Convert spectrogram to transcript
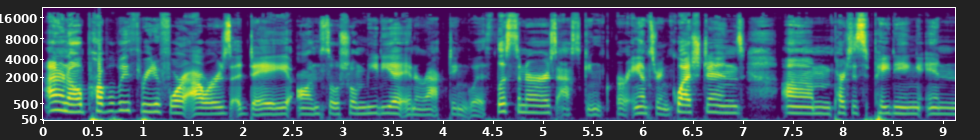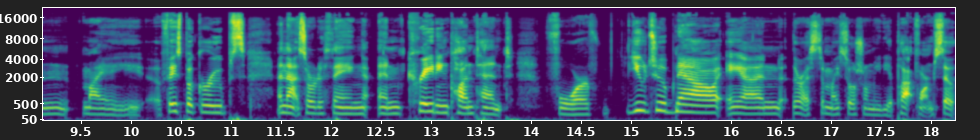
I don't know, probably three to four hours a day on social media, interacting with listeners, asking or answering questions, um, participating in my Facebook groups, and that sort of thing, and creating content for YouTube now and the rest of my social media platforms. So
